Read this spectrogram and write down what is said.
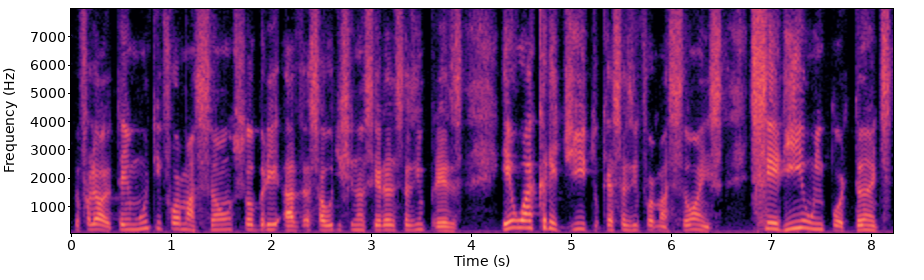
Eu falei, olha, eu tenho muita informação sobre a, a saúde financeira dessas empresas. Eu acredito que essas informações seriam importantes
